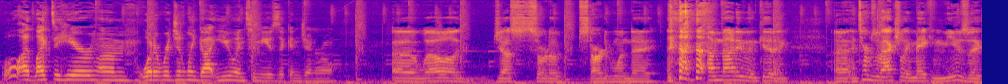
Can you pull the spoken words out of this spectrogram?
Well, I'd like to hear um what originally got you into music in general. Uh, well, just sort of started one day. I'm not even kidding. Uh, in terms of actually making music,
